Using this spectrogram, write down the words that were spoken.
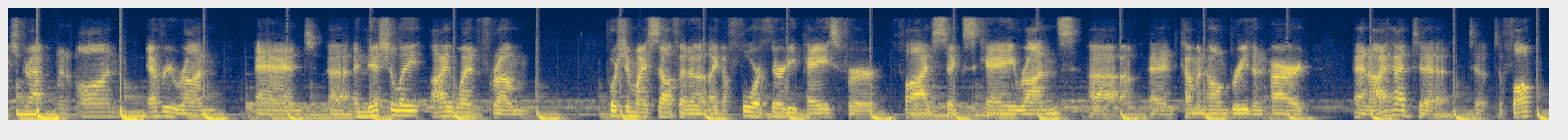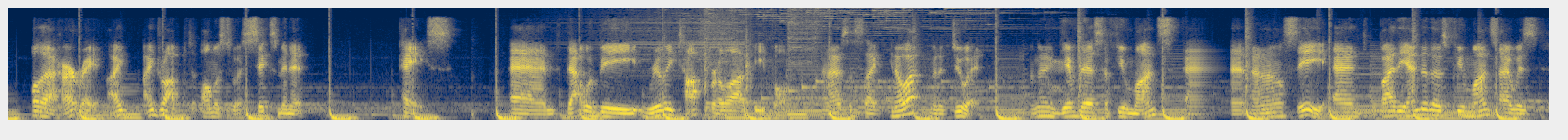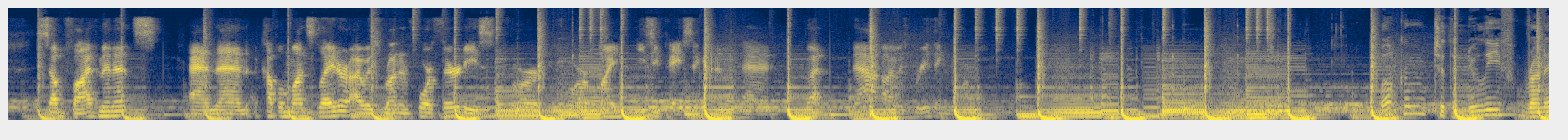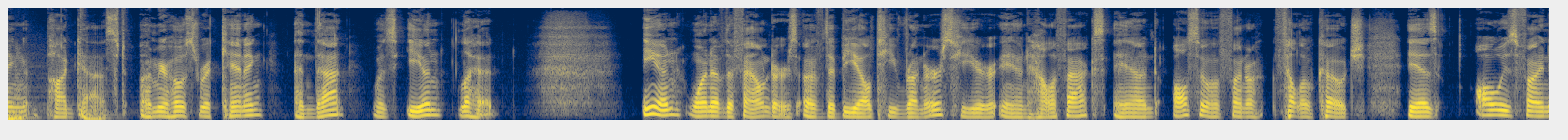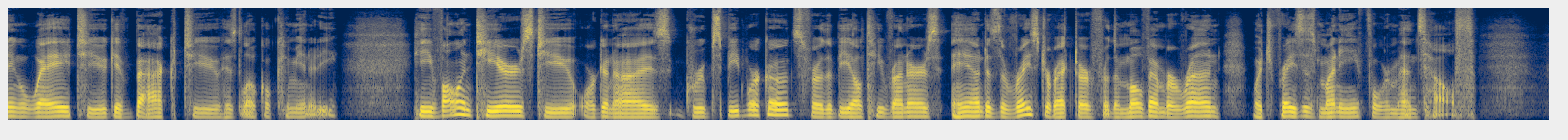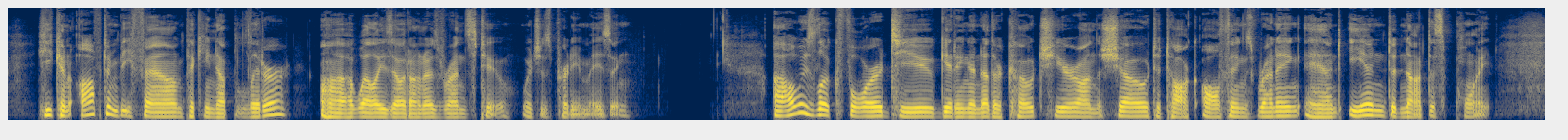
rate strap, went on every run. And uh, initially, I went from pushing myself at a, like a 430 pace for five, 6K runs uh, and coming home breathing hard. And I had to, to, to follow that heart rate. I, I dropped almost to a six minute pace. And that would be really tough for a lot of people. And I was just like, you know what? I'm going to do it. I'm going to give this a few months and, and, and I'll see. And by the end of those few months, I was sub five minutes and then a couple months later, I was running 430s for, for my easy pace again. And but now I was breathing normal. Welcome to the New Leaf Running Podcast. I'm your host, Rick Canning, and that was Ian Lahead. Ian, one of the founders of the BLT Runners here in Halifax and also a fellow coach, is always finding a way to give back to his local community. He volunteers to organize group speed workouts for the BLT runners and is the race director for the Movember Run, which raises money for men's health. He can often be found picking up litter uh, while he's out on his runs too, which is pretty amazing. I always look forward to getting another coach here on the show to talk all things running, and Ian did not disappoint.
